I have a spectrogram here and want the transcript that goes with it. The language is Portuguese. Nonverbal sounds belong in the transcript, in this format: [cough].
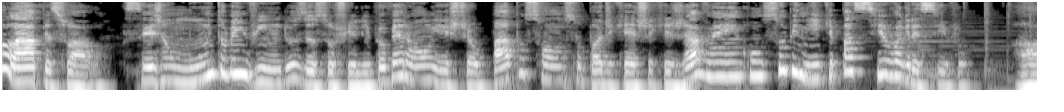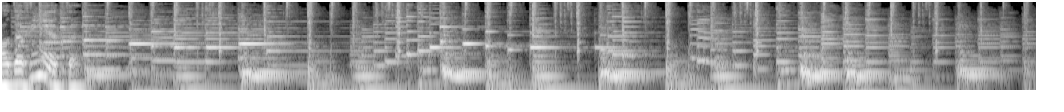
Olá, pessoal. Sejam muito bem-vindos. Eu sou Felipe Oberon e este é o Papo Sonso, podcast que já vem com o subnick passivo-agressivo. Roda a vinheta.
